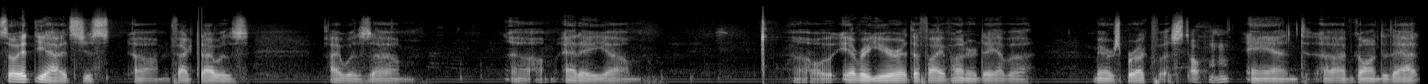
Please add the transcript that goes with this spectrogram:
so it yeah, it's just um, in fact I was I was um, um, at a um, uh, every year at the 500 they have a mayor's breakfast Oh. hmm and uh, I've gone to that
